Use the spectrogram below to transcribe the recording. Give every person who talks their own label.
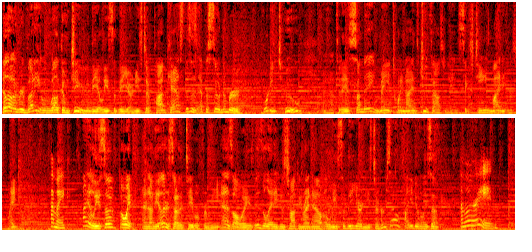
Speaker 1: Hello, everybody, and welcome to the Elisa the Yarnista podcast. This is episode number 42. Uh, today is Sunday, May 29th, 2016. My name is Mike.
Speaker 2: Hi, Mike.
Speaker 1: Hi, Elisa. Oh, wait, and on the other side of the table for me, as always, is the lady who's talking right now, Elisa the Yarnista herself. How you doing, Elisa?
Speaker 2: I'm all right.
